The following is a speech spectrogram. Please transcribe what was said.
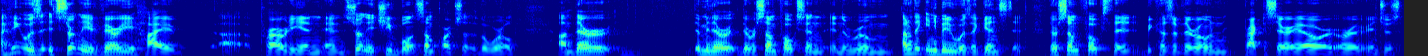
I think it was. It's certainly a very high uh, priority and, and certainly achievable in some parts of the world. Um, there, I mean, there, there were some folks in, in the room, I don't think anybody was against it. There are some folks that, because of their own practice area or, or interest,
